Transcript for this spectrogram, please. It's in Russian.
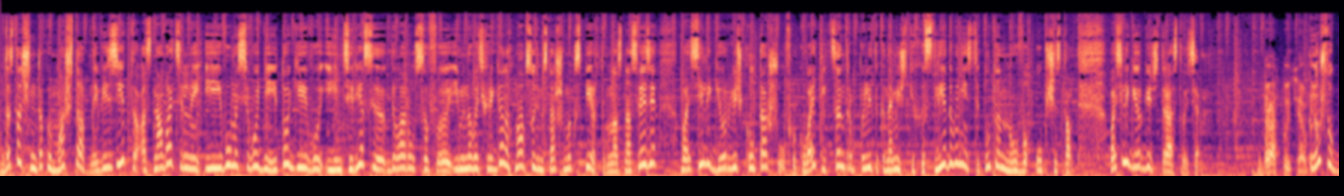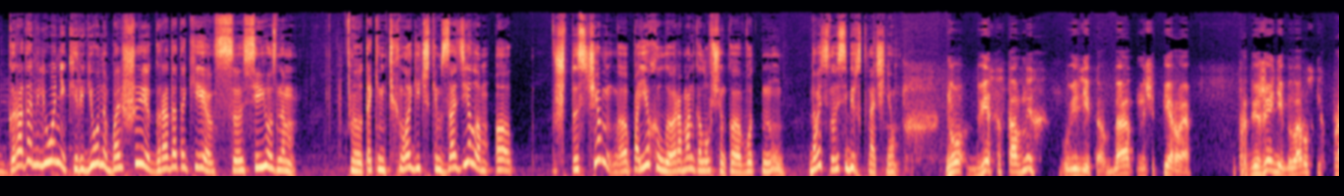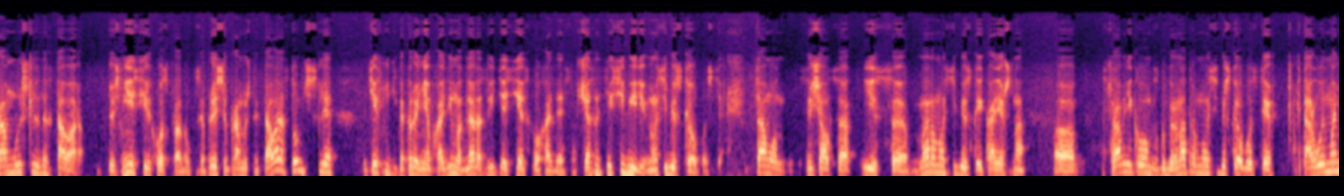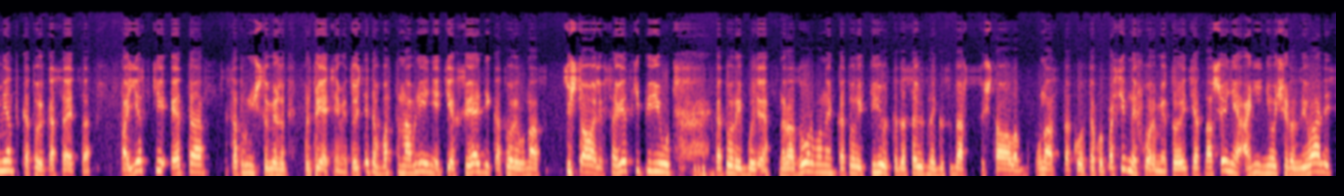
Достаточно такой масштабный визит, основательный, и его мы сегодня, итоги его и интересы белорусов э, именно в этих регионах мы обсудим с нашим экспертом. У нас на связи Василий Георгиевич Колташов, руководитель Центра политэкономических исследований Института нового общества. Василий Георгиевич, здравствуйте. Здравствуйте. Ну что, города-миллионники, регионы большие, города такие с серьезным э, таким технологическим заделом. А что, с чем э, поехал Роман Головченко? Вот, ну, давайте с Новосибирска начнем. Ну, две составных у визита. Да? Значит, первое. Продвижение белорусских промышленных товаров. То есть не сельхозпродукция, а прежде всего промышленных товаров, в том числе техники, которая необходима для развития сельского хозяйства, в частности в Сибири, в Новосибирской области. Там он встречался и с э, мэром Новосибирска, и, конечно, э, с Равниковым, с губернатором Новосибирской области. Второй момент, который касается поездки, это сотрудничество между предприятиями. То есть это восстановление тех связей, которые у нас существовали в советский период, которые были разорваны, которые в период, когда союзное государство существовало у нас такой, в такой пассивной форме, то эти отношения, они не очень развивались,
